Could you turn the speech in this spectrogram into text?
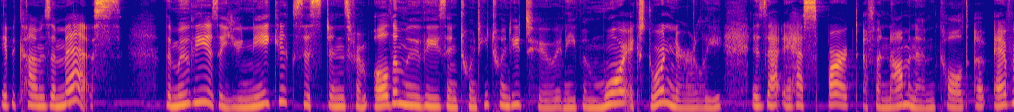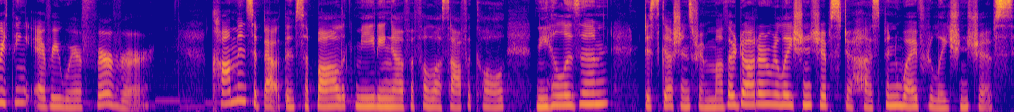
it becomes a mess. The movie is a unique existence from all the movies in 2022, and even more extraordinarily is that it has sparked a phenomenon called everything everywhere fervor. Comments about the symbolic meaning of a philosophical nihilism, discussions from mother daughter relationships to husband wife relationships,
